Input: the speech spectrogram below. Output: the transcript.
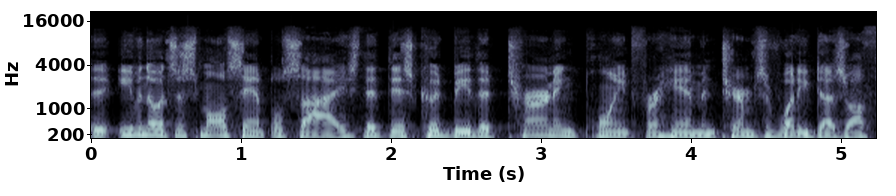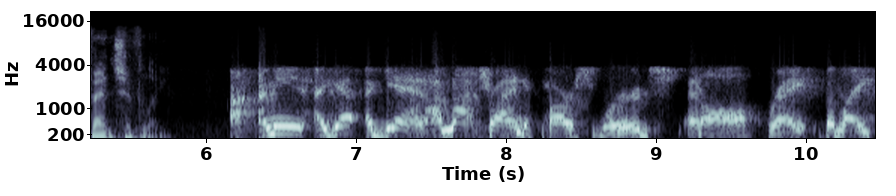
uh, even though it's a small sample size, that this could be the turning point for him in terms of what he does offensively? I I mean, I get again, I'm not trying to parse words at all, right? But like,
